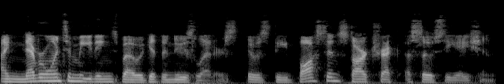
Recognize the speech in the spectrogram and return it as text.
I never went to meetings, but I would get the newsletters. It was the Boston Star Trek Association.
